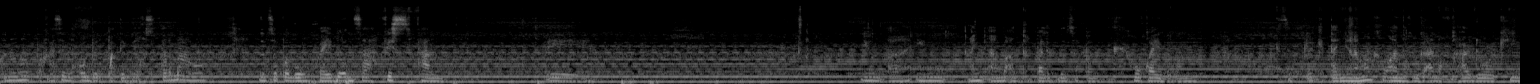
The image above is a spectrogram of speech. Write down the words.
ano na pa kasi na-overpatig ako sa trabaho, dun sa paghuhukay doon sa fish fund, eh, yung, ah, yung aking ama ang kapalit doon sa paghukay doon. Kasi kita nyo naman kung ano, kung gaano hardworking.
